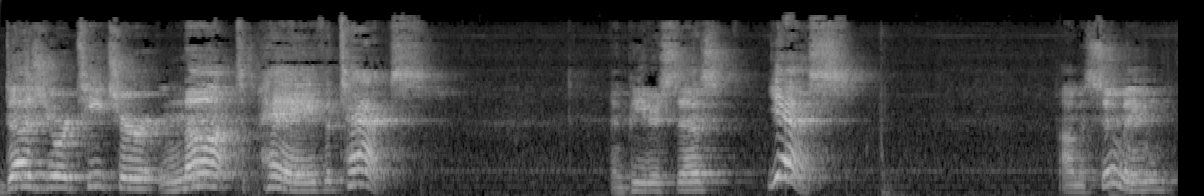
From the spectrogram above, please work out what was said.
Does your teacher not pay the tax? And Peter says, Yes. I'm assuming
